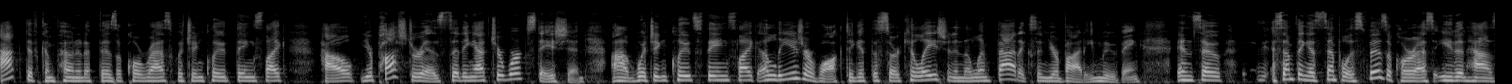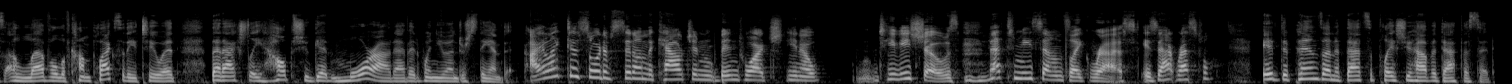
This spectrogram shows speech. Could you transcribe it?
active component of physical rest, which include things like how your posture is sitting at your workstation, uh, which includes things like a leisure walk to get the circulation and the lymphatics in your body moving. And so something as simple as physical rest even has a level of complexity to it that actually helps you get more out of it when you understand it. I like to sort of sit on the couch and binge watch, you know, TV shows. Mm-hmm. That to me sounds like rest. Is that restful? It depends on if that's a place you have a deficit.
